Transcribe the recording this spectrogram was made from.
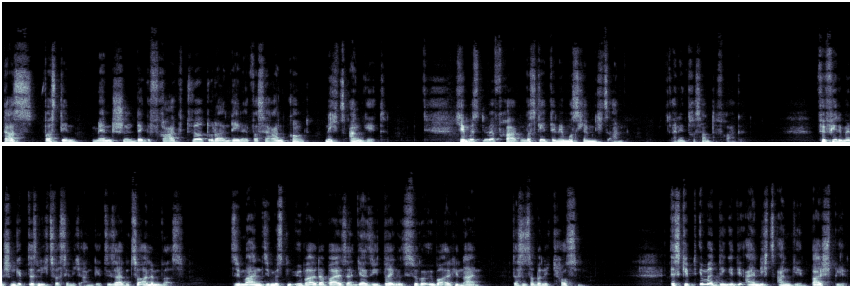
Das, was den Menschen, der gefragt wird oder an den etwas herankommt, nichts angeht. Hier müssten wir fragen, was geht denn dem Muslim nichts an? Eine interessante Frage. Für viele Menschen gibt es nichts, was sie nicht angeht. Sie sagen zu allem was. Sie meinen, sie müssten überall dabei sein. Ja, sie drängen sich sogar überall hinein. Das ist aber nicht Hossen. Es gibt immer Dinge, die einen nichts angehen. Beispiel.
